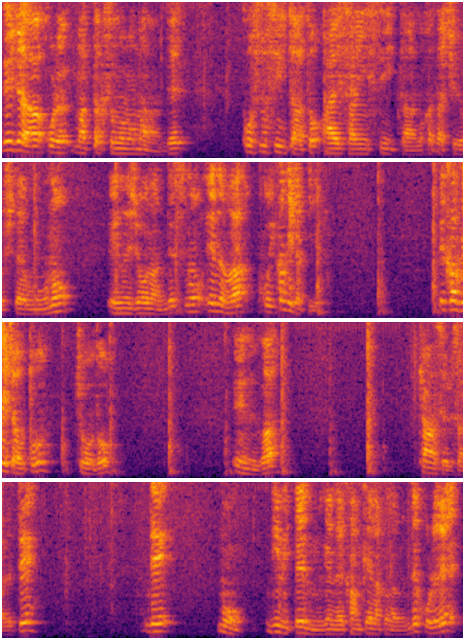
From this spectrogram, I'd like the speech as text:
で、じゃあ、これ全くそのままなんで、コスシータと i サインシータの形をしたものの n 乗なんで、その n はここにかけちゃっていいよと。で、かけちゃうと、ちょうど n がキャンセルされてでもうリミット n 無限大関係なくなるんでこれで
